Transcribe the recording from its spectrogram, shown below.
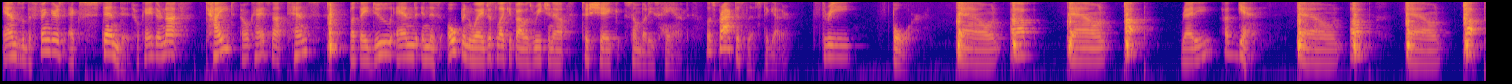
ends with the fingers extended. Okay, they're not tight, okay? It's not tense, but they do end in this open way, just like if I was reaching out to shake somebody's hand. Let's practice this together. Three, four. Down, up, down, up. Ready? Again. Down, up, down, up.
